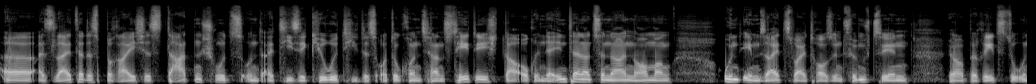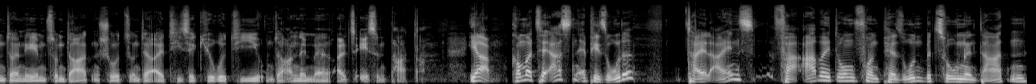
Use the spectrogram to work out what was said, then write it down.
äh, als Leiter des Bereiches Datenschutz und IT-Security des Otto-Konzerns tätig, da auch in der internationalen Normung und eben seit 2015 ja, berätst du Unternehmen zum Datenschutz und der IT-Security unter anderem als ASIN-Partner. Ja, kommen wir zur ersten Episode. Teil 1, Verarbeitung von personenbezogenen Daten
